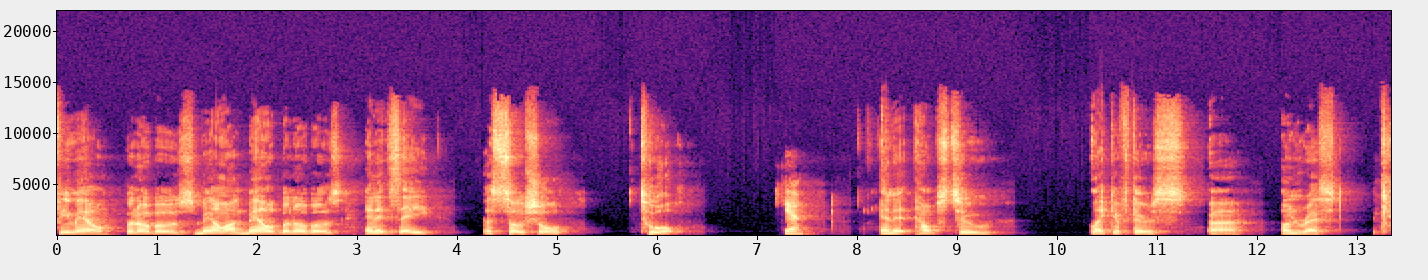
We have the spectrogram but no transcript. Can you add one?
female bonobos, male on male bonobos, and it's a a social tool. Yeah, and it helps to like if there's uh, unrest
